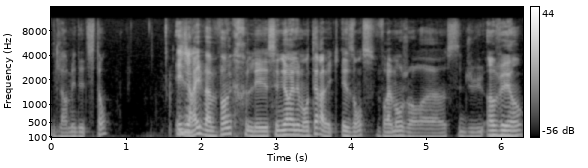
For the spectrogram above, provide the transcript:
de l'armée des titans. Et ils arrivent à vaincre les seigneurs élémentaires avec aisance. Vraiment, genre, euh, c'est du 1v1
